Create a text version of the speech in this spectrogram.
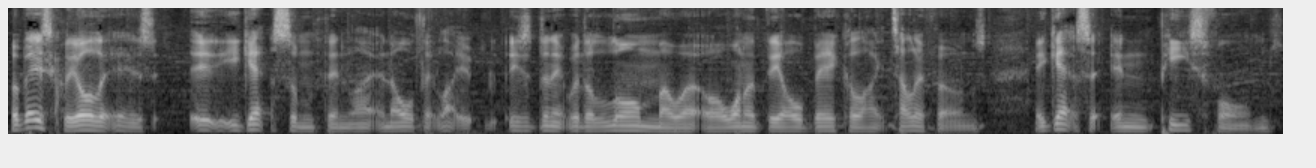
But basically, all it is, it, you get something like an old thing, like he's done it with a lawnmower or one of the old Bakelite telephones. He gets it in piece forms,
